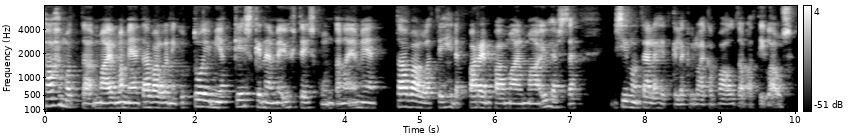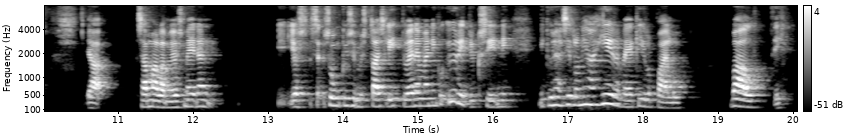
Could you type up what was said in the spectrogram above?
hahmottaa maailma, meidän tavalla niin kuin toimia keskenämme yhteiskuntana ja meidän tavalla tehdä parempaa maailmaa yhdessä, niin silloin tällä hetkellä kyllä aika valtava tilaus. Ja samalla myös meidän, jos sun kysymys taisi liittyä enemmän niin kuin yrityksiin, niin, niin kyllähän silloin ihan hirveä kilpailuvaltti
